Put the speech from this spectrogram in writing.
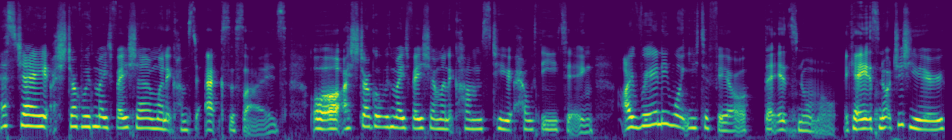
SJ, I struggle with motivation when it comes to exercise, or I struggle with motivation when it comes to healthy eating. I really want you to feel that it's normal, okay? It's not just you.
